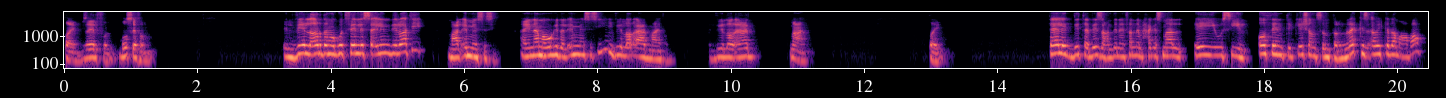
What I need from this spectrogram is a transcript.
طيب زي الفل. بص يا فندم. ال VLR ده موجود فين لسه قايلين دلوقتي؟ مع ال MSC أينما وجد ال MSC ال VLR قاعد معايا فندم. ال VLR قاعد معانا طيب. ثالث database عندنا يا فندم حاجة اسمها ال AUC ال authentication center نركز قوي كده مع بعض.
